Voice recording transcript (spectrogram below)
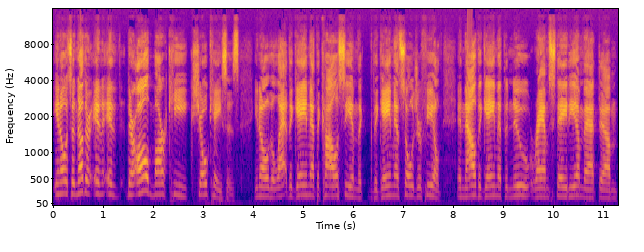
you know, it's another, and, and they're all marquee showcases. You know, the la- the game at the Coliseum, the the game at Soldier Field, and now the game at the new Ram Stadium that. Um,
